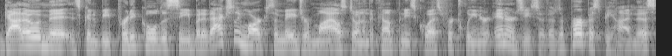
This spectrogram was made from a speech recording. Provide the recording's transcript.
Gotta admit, it's going to be pretty cool to see, but it actually marks a major milestone in the company's quest for cleaner energy, so there's a purpose behind this.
